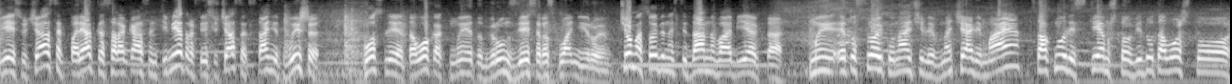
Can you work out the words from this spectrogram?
весь участок порядка 40 сантиметров. Весь участок станет выше после того, как мы этот грунт здесь распланируем. В чем особенности данного объекта? Мы эту стройку начали в начале мая, столкнулись с тем, что ввиду того, что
